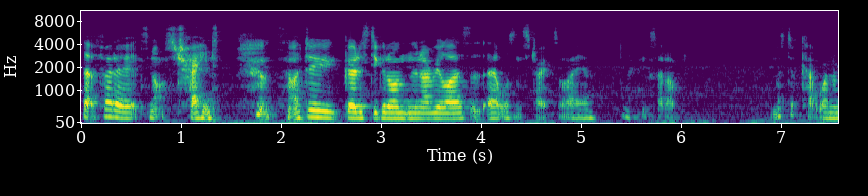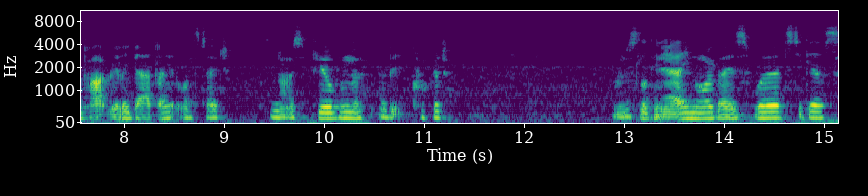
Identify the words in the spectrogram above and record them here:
that photo. It's not straight. I do go to stick it on, and then I realise that that wasn't straight, so I um, I fix that up. I must have cut one apart really badly at one stage. I notice a few of them are a bit crooked. I'm just looking at adding more of those word stickers.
